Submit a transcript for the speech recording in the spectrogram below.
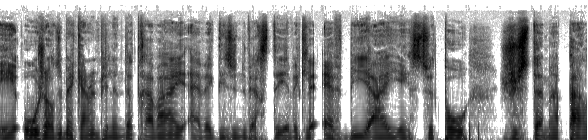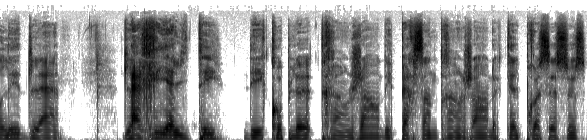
Et aujourd'hui, ben, Karen et Linda travaillent avec des universités, avec le FBI et ainsi de suite pour justement parler de la, de la réalité des couples transgenres, des personnes transgenres, de quel processus,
